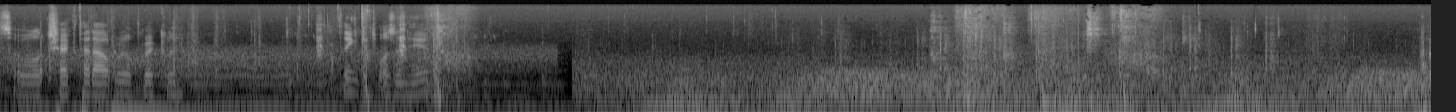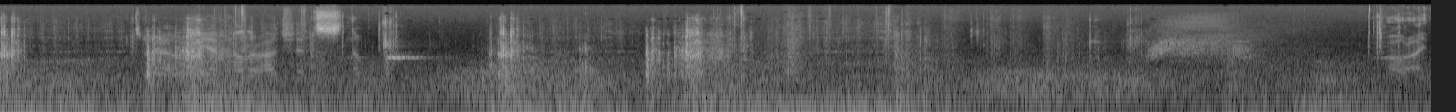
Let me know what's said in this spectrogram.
So we'll check that out real quickly. I think it was in here. Do I already have another outfits? Nope. Alright,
